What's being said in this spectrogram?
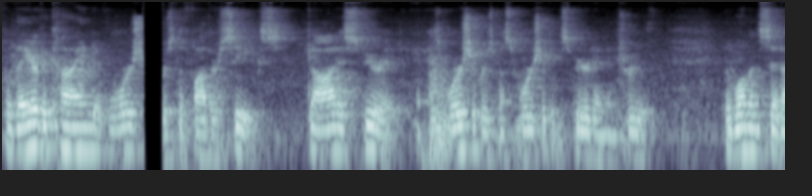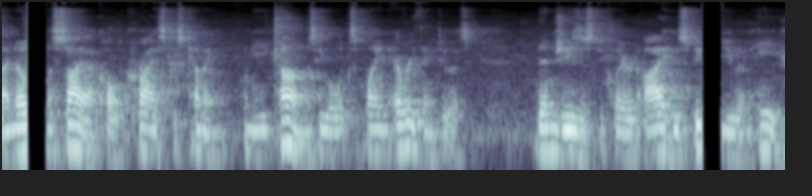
for they are the kind of worshippers the Father seeks. God is spirit, and his worshippers must worship in spirit and in truth. The woman said, I know the Messiah called Christ is coming. When he comes, he will explain everything to us. Then Jesus declared, I who speak to you am he.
